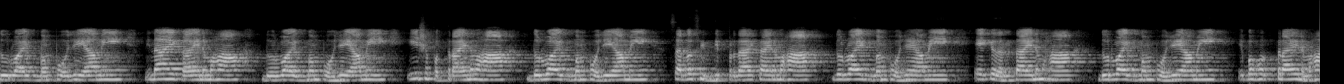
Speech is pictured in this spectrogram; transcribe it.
దూర్వాయుగ్మం పూజయామి వినాయకాయ నమ దూర్వాయుగ్మం పూజయామి ఈశపుత్రాయ నమ దూర్వాయుగ్మం పూజయామి సర్వసిద్ధిప్రదాయకాయ నమ దూర్వాయుగ్మం పూజయామి ఏకదంతాయ నమ దూర్వాయుగ్మం పూజయామి ఇపభక్త్రాయ నమ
